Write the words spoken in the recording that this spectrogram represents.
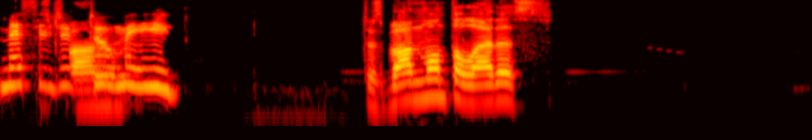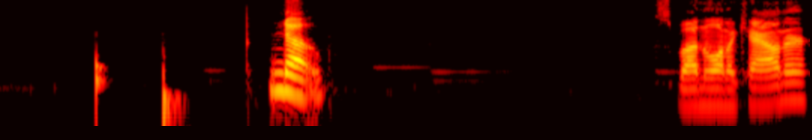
Message it to me. Does Bun want the lettuce? No. Bun want a counter?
